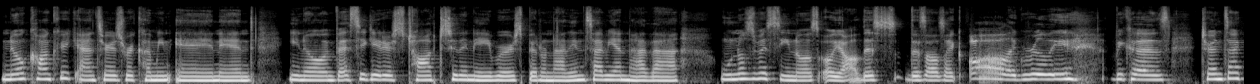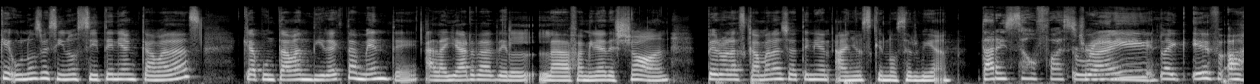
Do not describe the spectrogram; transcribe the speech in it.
no concrete answers were coming in and you know investigators talked to the neighbors pero nadie sabía nada unos vecinos oh y'all this this I was like oh like really because turns out que unos vecinos sí tenían cámaras que apuntaban directamente a la yarda de la familia de Sean pero las cámaras ya tenían años que no servían. That is so frustrating. right like if uh,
